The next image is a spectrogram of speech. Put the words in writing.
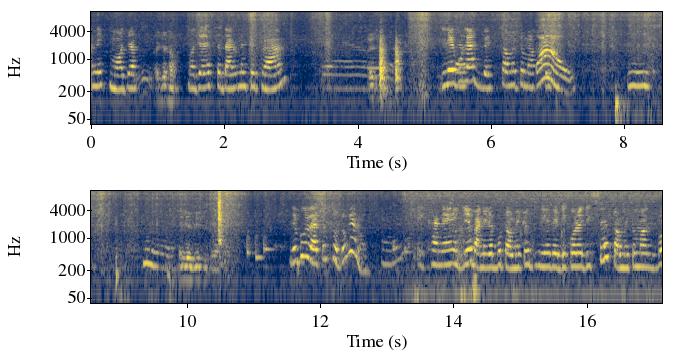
অনেক মজা। মজার একটা দারুণ একটা যে। লেবু লাগবে টমেটো দিচ্ছি লেবুগুলো এত ছোট কেন? এখানে এই যে বানিরাবু টমেটো ধুয়ে রেডি করে দিচ্ছে টমেটো মাখবো।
